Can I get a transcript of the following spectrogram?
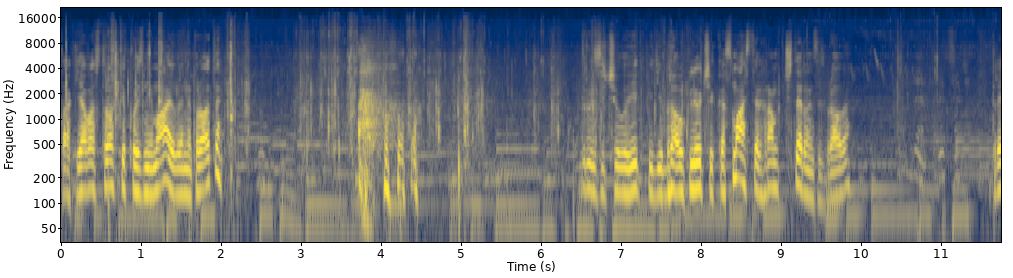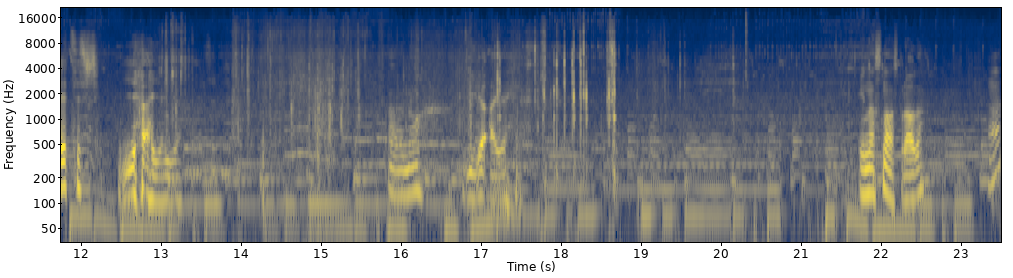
Так, я вас трошки познімаю, ви не проти? Друзі, чоловік підібрав ключик Касмастер, грам 14, правда? 30. 30? Я-я-я. А ну, я-я-я. І на снос, правда? А?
